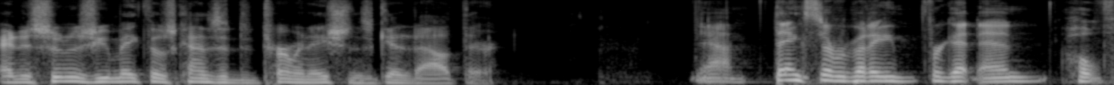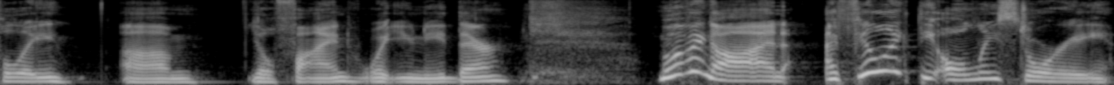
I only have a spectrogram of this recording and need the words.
And as soon as you make those kinds of determinations, get it out there. Yeah. Thanks everybody for getting in. Hopefully, um, you'll find what you need there. Moving on, I feel like the only story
